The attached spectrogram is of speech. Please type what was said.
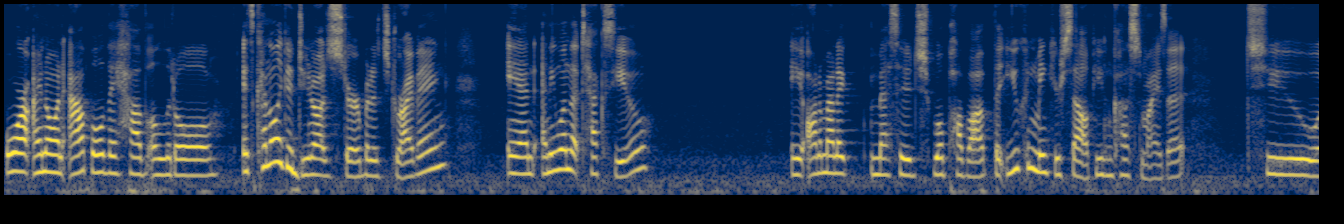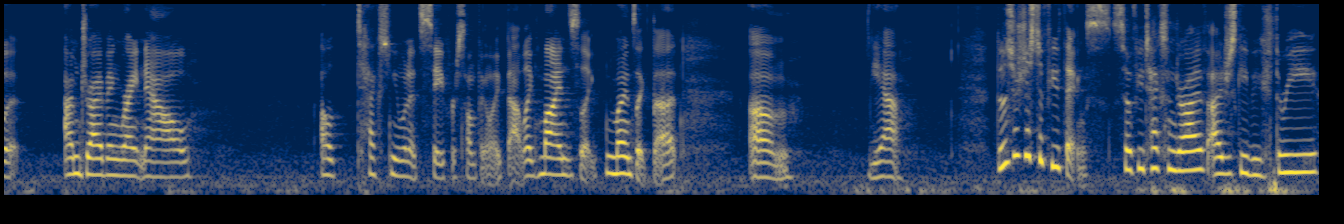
Or I know on Apple they have a little, it's kind of like a do not disturb, but it's driving. And anyone that texts you, a automatic message will pop up that you can make yourself. You can customize it to I'm driving right now. I'll text you when it's safe or something like that. Like mine's like mine's like that. Um yeah. Those are just a few things. So if you text and drive, I just gave you 3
